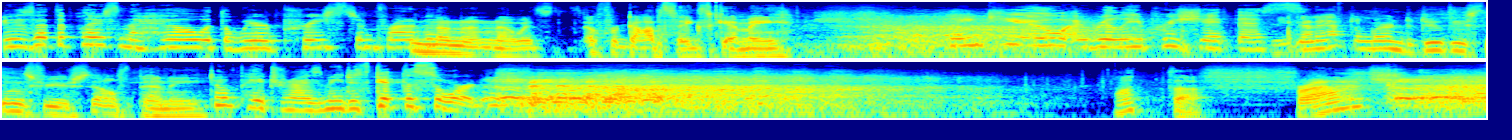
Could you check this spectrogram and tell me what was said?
Is that the place on the hill with the weird priest in front of it? No, no, no. It's oh, for God's sakes, Gimme. Thank you. I really appreciate this. You're gonna have to learn to do these things for yourself, Penny. Don't patronize me. Just get the sword. What the frack?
